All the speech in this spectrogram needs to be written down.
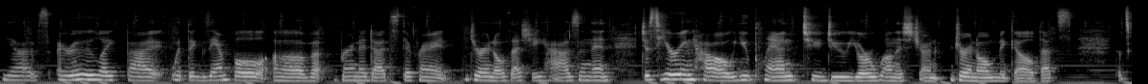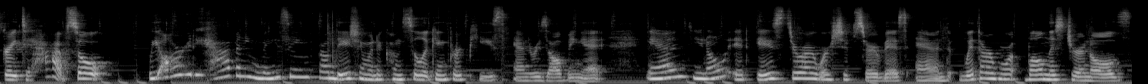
Yes, I really like that with the example of Bernadette's different journals that she has, and then just hearing how you plan to do your wellness journal, Miguel. That's that's great to have. So we already have an amazing foundation when it comes to looking for peace and resolving it. And you know, it is through our worship service and with our wellness journals.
